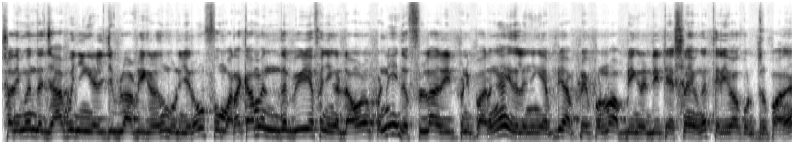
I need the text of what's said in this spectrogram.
ஸோ அதே மாதிரி இந்த ஜாப்பு நீங்கள் எலிஜிபிள் அப்படிங்கிறது முடிஞ்சிடும் ஸோ மறக்காமல் இந்த பிடிஎஃப் நீங்கள் டவுன்லோட் பண்ணி இதை ஃபுல்லாக ரீட் பண்ணி பாருங்கள் இதில் நீங்கள் எப்படி அப்ளை பண்ணணும் அப்படிங்கிற டீட்டெயில்ஸ்லாம் இவங்க தெளிவாக கொடுத்துருப்பாங்க.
